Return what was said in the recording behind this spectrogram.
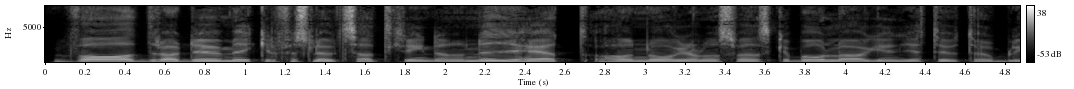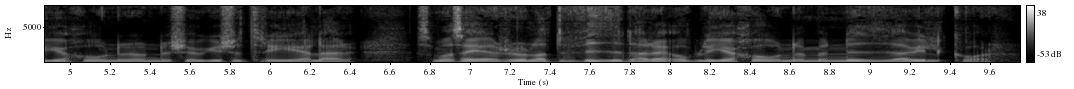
Vad drar du Mikael för slutsats kring denna nyhet? Har några av de svenska bolagen gett ut obligationer under 2023 eller som man säger rullat vidare obligationer med nya villkor?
